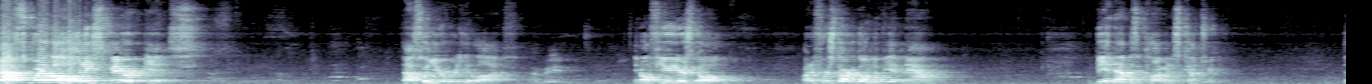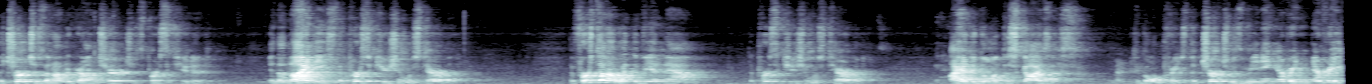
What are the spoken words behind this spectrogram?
That's where the Holy Spirit is. That's when you're really alive. I mean. You know, a few years ago, when I first started going to Vietnam, Vietnam is a communist country. The church is an underground church, it's persecuted. In the 90s, the persecution was terrible. The first time I went to Vietnam, the persecution was terrible. I had to go in disguises to go and preach. The church was meeting every, every,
